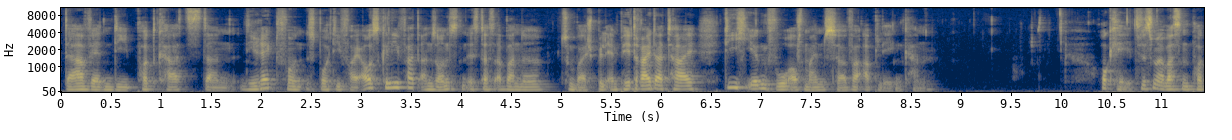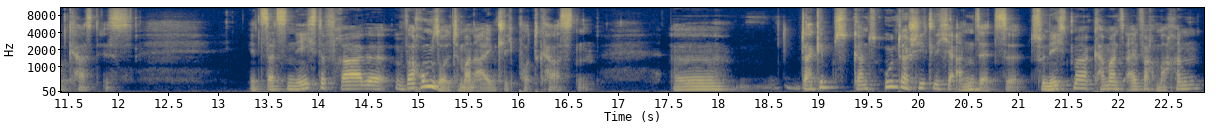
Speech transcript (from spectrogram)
Da werden die Podcasts dann direkt von Spotify ausgeliefert. Ansonsten ist das aber eine zum Beispiel MP3-Datei, die ich irgendwo auf meinem Server ablegen kann. Okay, jetzt wissen wir, was ein Podcast ist. Jetzt als nächste Frage, warum sollte man eigentlich podcasten? Äh, da gibt es ganz unterschiedliche Ansätze. Zunächst mal kann man es einfach machen,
